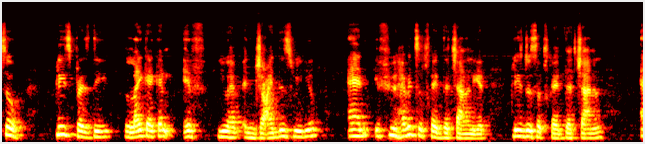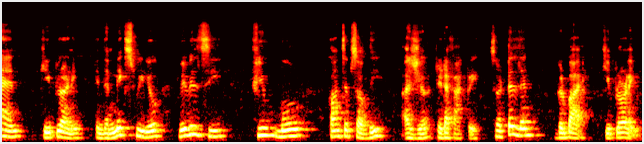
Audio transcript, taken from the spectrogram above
So please press the like icon if you have enjoyed this video. And if you haven't subscribed the channel yet, please do subscribe the channel and keep learning. In the next video, we will see few more concepts of the Azure Data Factory. So till then, goodbye. Keep learning.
